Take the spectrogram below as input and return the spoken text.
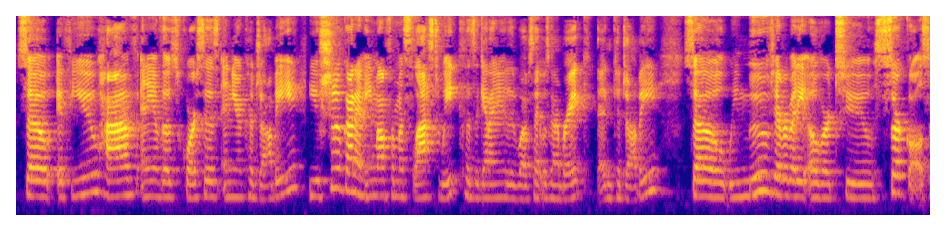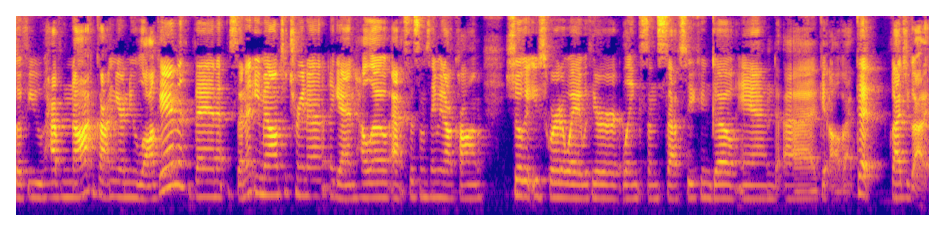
So if you have any of those courses in your Kajabi, you should have gotten an email from us last week because again, I knew the website was going to break in Kajabi. So we moved everybody over to Circle. So if you have not gotten your new login, then send an email to Trina. Again, hello at systemssavedme.com. She'll get you squared away with your links and stuff so you can go and uh, get all that. Good. Glad you got it.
